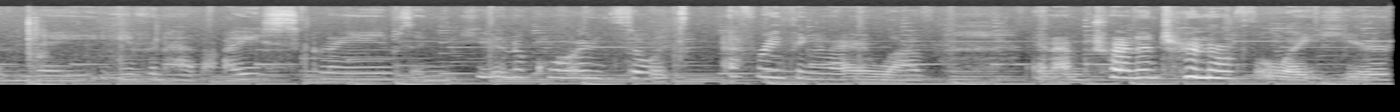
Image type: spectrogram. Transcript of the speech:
and they even have ice creams and unicorns. So it's everything that I love. And I'm trying to turn off the light here,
